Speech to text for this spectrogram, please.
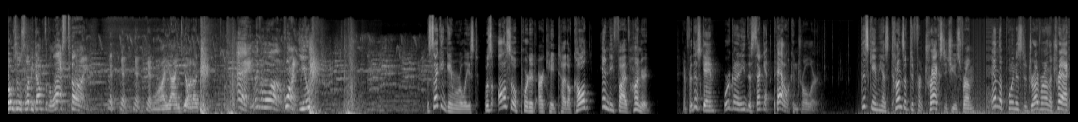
Bozos let me down for the last time! Why, I gotta. Hey, leave him alone! Quiet, you! The second game released was also a ported arcade title called Indy 500. And for this game, we're going to need the second paddle controller. This game has tons of different tracks to choose from, and the point is to drive around the track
